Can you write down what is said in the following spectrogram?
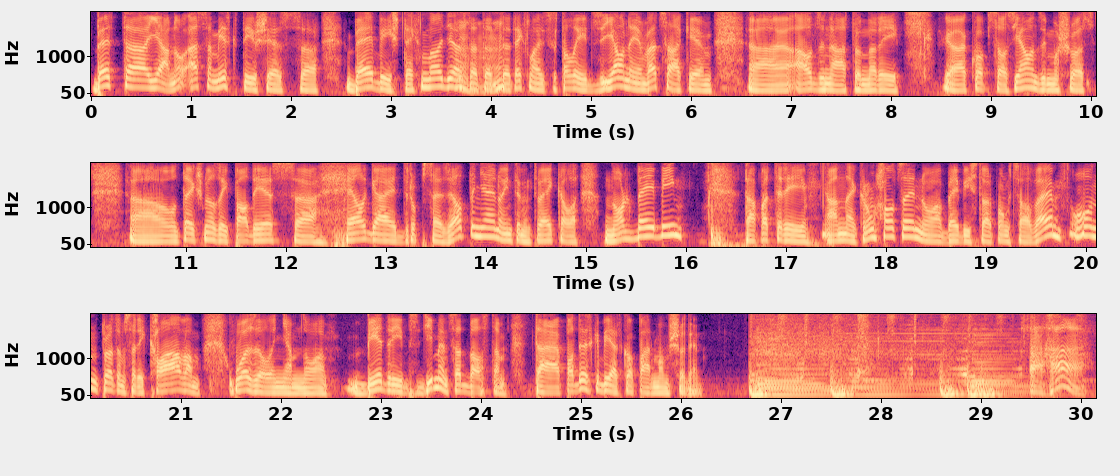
Bet, eh, jā, nu, esam ieskatījušies eh, bēbīšu tehnoloģijās, tātad mm -hmm. tehnoloģijas, kas palīdz jauniem vecākiem audzināt un arī kopt savus jaundzimušos. Un teikšu milzīgi paldies Helgai Drupsai Zeltiņai no internetu veikala Nordbaby. Tāpat arī Annai Krumholcei no babystore.lv un, protams, arī Klāvam Ozoliņam no biedrības ģimenes atbalstam. Tā, paldies, ka bijāt kopā ar mums šodien! Aha!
